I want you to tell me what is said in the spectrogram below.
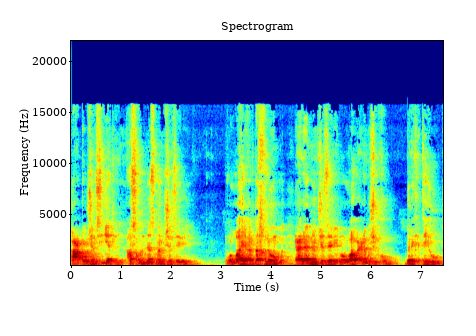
أعطوا جنسيات لأصل الناس ما هم جزائريين. والله غير دخلوهم على أنهم جزائريين والله أعلم واش يكونوا بالك حتى يهود.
